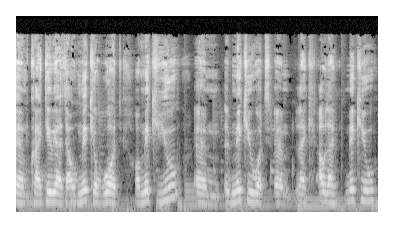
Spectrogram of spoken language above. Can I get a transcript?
um, criteria that will make your word or make you um, make you what um, like how will I make you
